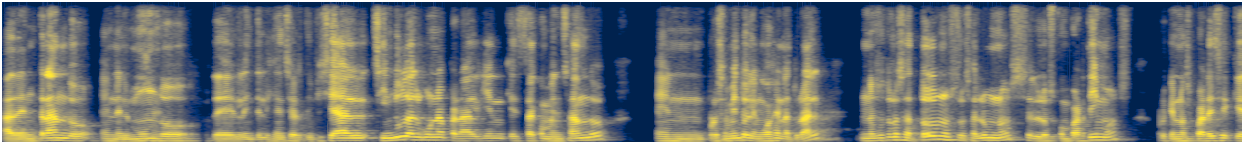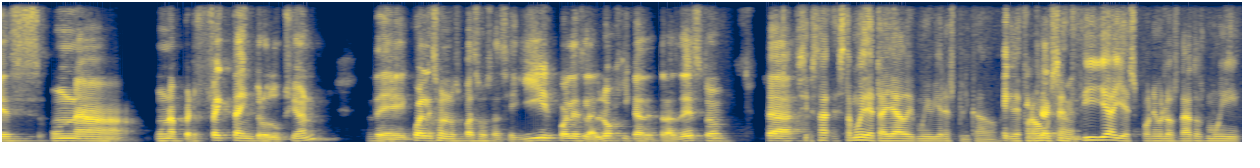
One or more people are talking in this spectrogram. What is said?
adentrando en el mundo de la inteligencia artificial. Sin duda alguna, para alguien que está comenzando en procesamiento de lenguaje natural, nosotros a todos nuestros alumnos los compartimos porque nos parece que es una, una perfecta introducción de cuáles son los pasos a seguir, cuál es la lógica detrás de esto. sí, está, muy detallado y muy bien explicado. Y de forma muy sencilla y expone los datos muy,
